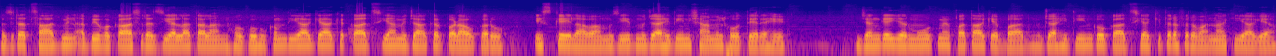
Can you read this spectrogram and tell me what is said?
हज़रत साद बिन अबी वकास रज़ी अल्लाह तु को हुक्म दिया गया कि कादसिया में जाकर पड़ाव करो। इसके अलावा मज़ीद मुजाहिदीन शामिल होते रहे। जंग यरमूक में फ़तह के बाद मुजाहिदीन को कादसिया की तरफ़ रवाना किया गया।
